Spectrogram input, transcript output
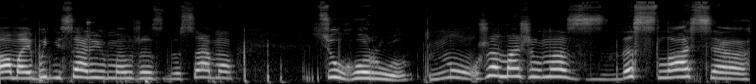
А в майбутній серії ми вже знесемо цю гору. Ну, вже майже у нас знеслася.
